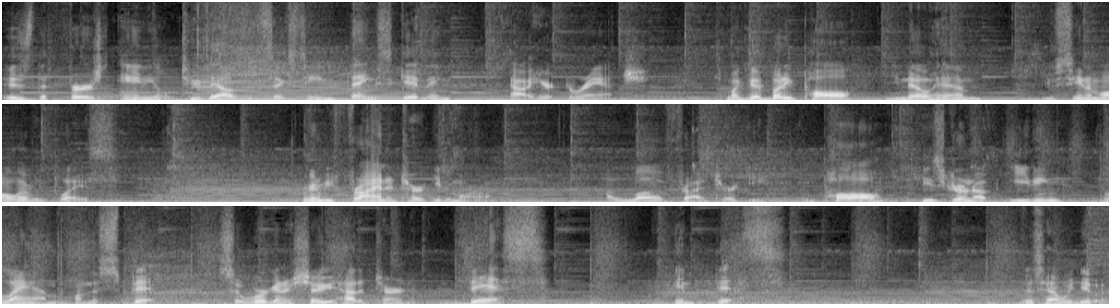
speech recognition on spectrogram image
is the first annual 2016 Thanksgiving out here at the ranch. It's my good buddy Paul. You know him. You've seen him all over the place. We're gonna be frying a turkey tomorrow. I love fried turkey. And Paul, he's grown up eating lamb on the spit. So we're gonna show you how to turn this into this. This is how we do it.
